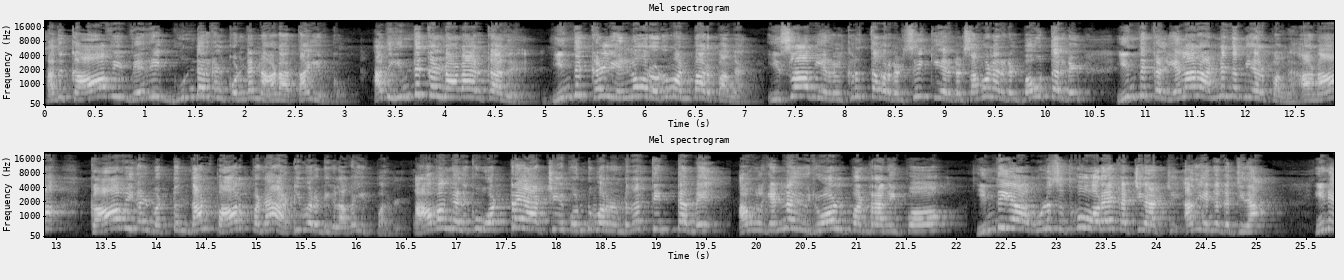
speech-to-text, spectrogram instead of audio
அது காவி வெறி குண்டர்கள் கொண்ட நாடாத்தான் இருக்கும். அது இந்துக்கள் நாடா இருக்காது. இந்துக்கள் எல்லோரோடும் அன்பா இருப்பாங்க. இஸ்லாமியர்கள் கிறிஸ்தவர்கள் சீக்கியர்கள் சமணர்கள் பௌத்தர்கள் இந்துக்கள் எல்லாரும் அண்ணன் தம்பியா இருப்பாங்க. ஆனா காவிகள் மட்டும்தான் பார்ப்பன அடிவரடிகளாக இருப்பார்கள். அவங்களுக்கு ஒற்றை ஆட்சியை கொண்டு வரணுன்றத திட்டமே. அவங்களுக்கு என்ன ரோல் பண்றாங்க இப்போ? இந்தியா முழுசத்துக்கும் ஒரே கட்சி ஆட்சி. அது எங்க கட்சி தான் இனி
